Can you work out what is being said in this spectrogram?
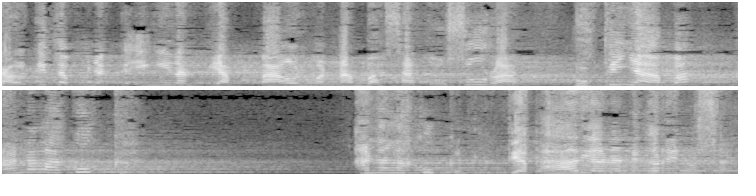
Kalau kita punya keinginan tiap tahun menambah satu surat, buktinya apa? Anda lakukan. Anda lakukan. Tiap hari Anda dengerin Ustaz.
